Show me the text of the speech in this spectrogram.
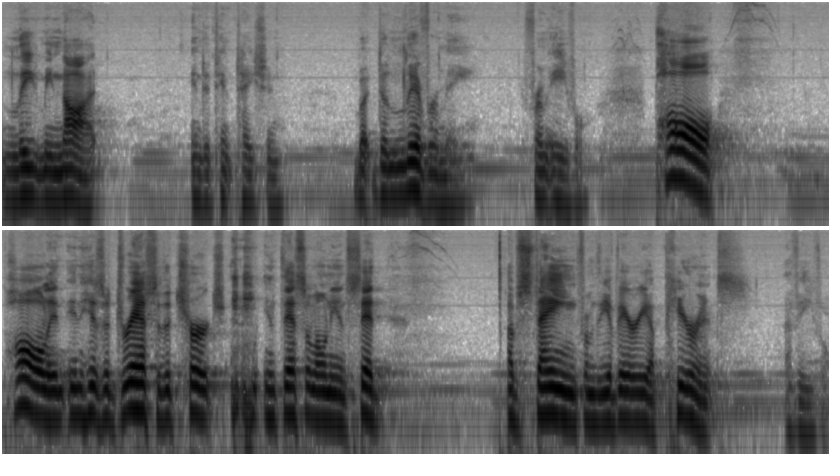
Lead me not into temptation, but deliver me from evil. Paul, Paul in, in his address to the church in Thessalonians said, abstain from the very appearance of evil.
